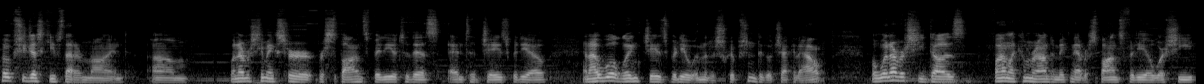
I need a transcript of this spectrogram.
hope she just keeps that in mind. Um, whenever she makes her response video to this and to Jay's video, and I will link Jay's video in the description to go check it out. But whenever she does finally come around to making that response video where she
